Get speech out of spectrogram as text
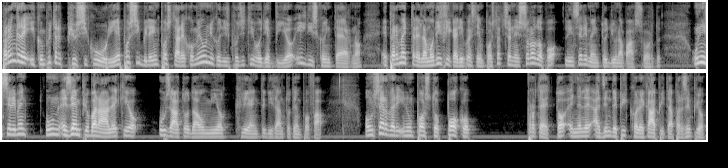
Per rendere i computer più sicuri è possibile impostare come unico dispositivo di avvio il disco interno e permettere la modifica di questa impostazione solo dopo l'inserimento di una password. Un, un esempio banale che ho usato da un mio cliente di tanto tempo fa. Ho un server in un posto poco protetto e nelle aziende piccole capita, per esempio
